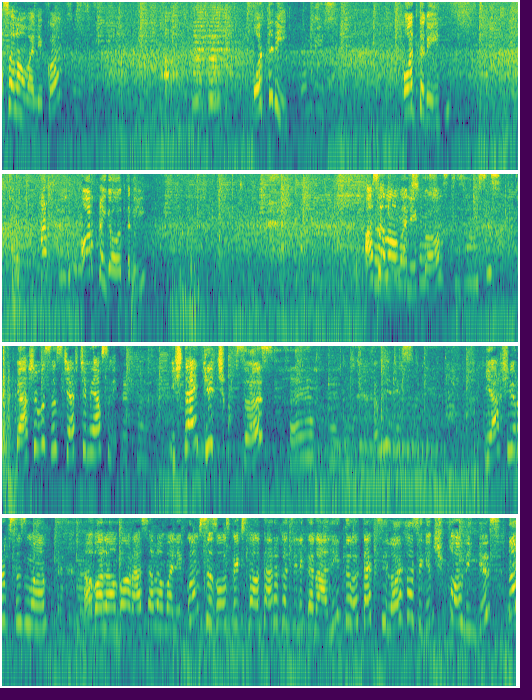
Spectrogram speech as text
assalomu alaykum. O'tiring. 15. O'tiring. Orqaga o'tiring. Assalomu alaykum. Yaxshimisiz? yaxshimisiz? Charchamayapsizmi? Ishdan kech chiqibsiz. Ha, yo'q. Yaxshi yuribsizmi? Avvalambor assalomu alaykum siz o'zbekiston tarixi telekanalining taksi loyihasiga tushib qoldingiz.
